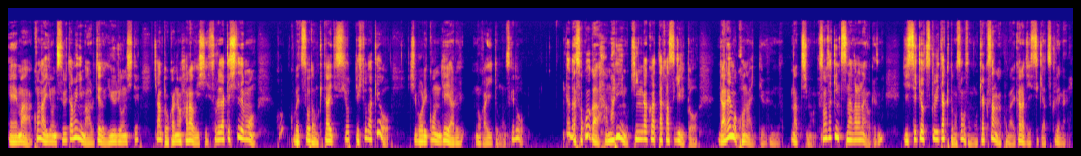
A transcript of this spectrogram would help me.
えー、まあ来ないようにするためにまあある程度有料にして、ちゃんとお金を払う意思、それだけしてでも、個別相談を受けたいですよって人だけを絞り込んでやるのがいいと思うんですけど、ただそこがあまりにも金額が高すぎると、誰も来ないっていう風になってしまうんで、その先に繋がらないわけですね。実績を作りたくてもそもそもお客さんが来ないから実績は作れない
